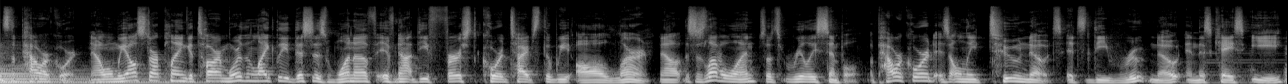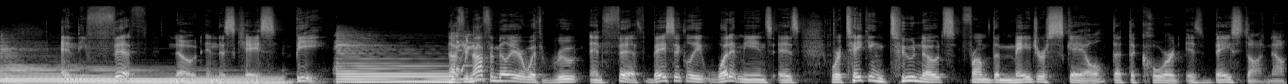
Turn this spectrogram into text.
One's the power chord. Now, when we all start playing guitar, more than likely this is one of, if not the first chord types that we all learn. Now, this is level one, so it's really simple. A power chord is only two notes. It's the root note, in this case E, and the fifth note, in this case B. Now, if you're not familiar with root and fifth, basically what it means is we're taking two notes from the major scale that the chord is based on. Now,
